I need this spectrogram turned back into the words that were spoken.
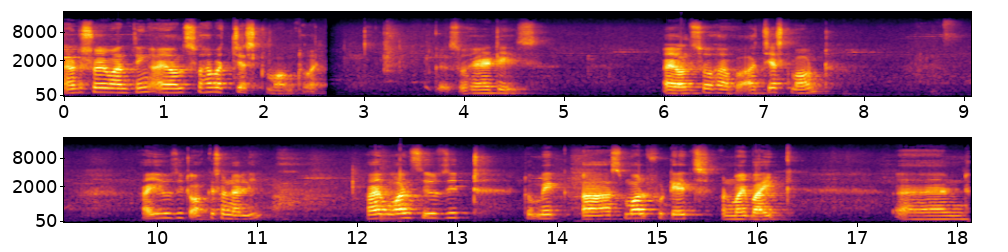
I want to show you one thing. I also have a chest mount okay so here it is. I also have a chest mount. I use it occasionally. I once used it to make a small footage on my bike. And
